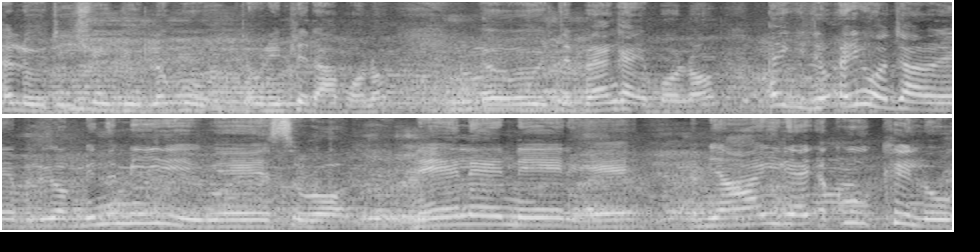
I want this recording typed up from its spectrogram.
အဲ့လိုဒီရွှေပြူလုပ်ဖို့တုံးနေဖြစ်တာပေါ့နော်ဟိုဒီဘန်းကင်ပေါ့နော်အဲ့ဒီအဲ့ဒီကကြတယ်ဘယ်လိုရောမင်းသမီးတွေပဲဆိုတော့နဲလဲနဲတယ်အများကြီးလဲအခုခေတ်လို့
